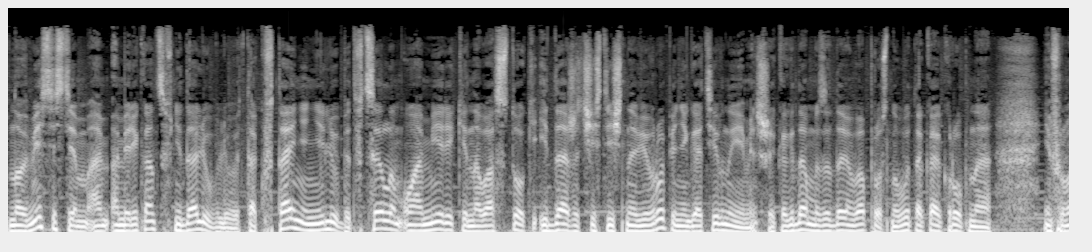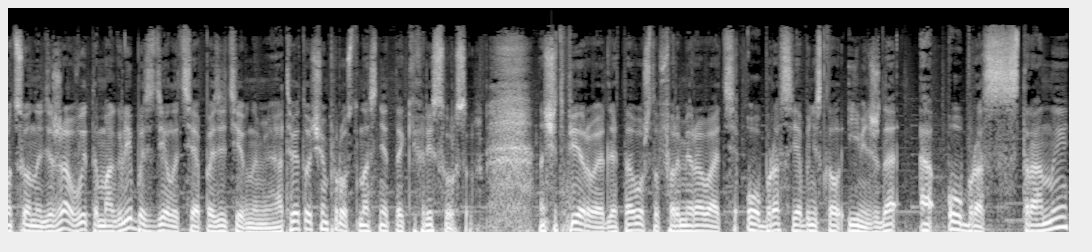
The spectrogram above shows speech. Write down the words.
Но вместе с тем американцев недолюбливают. Так в тайне не любят. В целом у Америки на Востоке и даже частично в Европе негативный имидж. И когда мы задаем вопрос, ну вы такая крупная информационная держава, вы-то могли бы сделать себя позитивными? Ответ очень прост. У нас нет таких ресурсов. Значит, первое, для того, чтобы формировать образ, я бы не сказал имидж, да, а образ страны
